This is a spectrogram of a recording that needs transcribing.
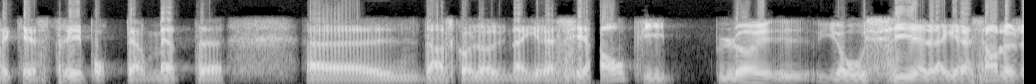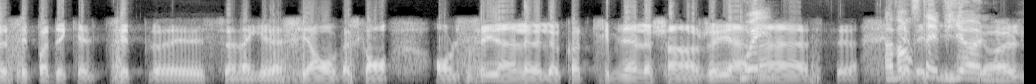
séquestré pour permettre, euh, euh, dans ce cas-là, une agression. Puis Là, il y a aussi l'agression. Là, je ne sais pas de quel type c'est une agression, parce qu'on on le sait, hein, le, code criminel a changé. Avant, Avant c'était viol.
